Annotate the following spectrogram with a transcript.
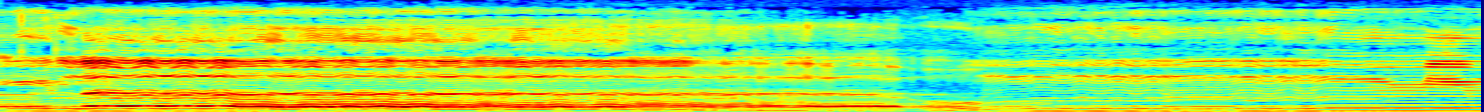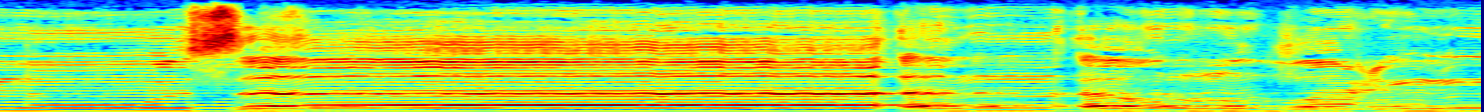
إلى أم موسى أن أرضعيه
